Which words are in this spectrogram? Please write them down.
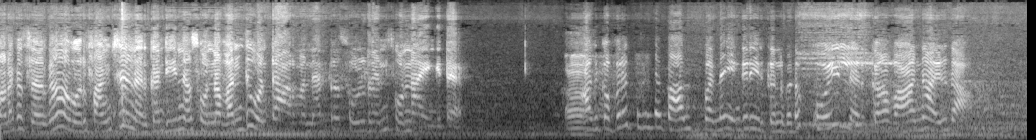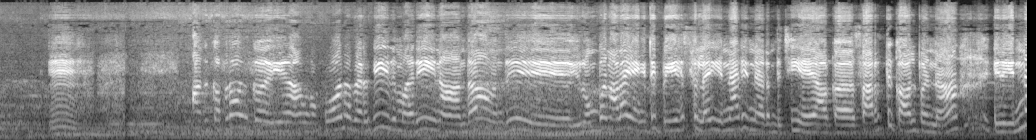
மனக்கத்துல இருக்கேன். ஒரு ஃபங்க்ஷன்ல இருக்கேன் டீ நான் சொன்னேன் வந்து வந்துட்டு அரை மணி நேரத்துல சொல்றேன்னு சொன்னா என்கிட்ட. அதுக்கப்புறம் திரும்ப கால் பண்ண எங்கடி இருக்கேன்னு கேட்டா கோயில்ல இருக்கான் வான்னு அழுதா. அதுக்கப்புறம் அதுக்கு அங்க போன பிறகு இது மாதிரி நான் தான் வந்து ரொம்ப நாளா என்கிட்ட பேசல. என்னடி நடந்துச்சு? சரத்து கால் பண்ணா இது என்ன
